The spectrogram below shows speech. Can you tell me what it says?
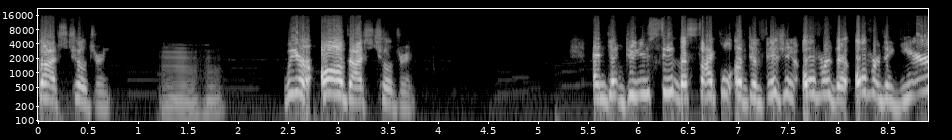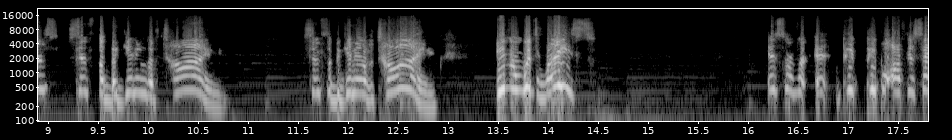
God's children. Mm-hmm. We are all God's children. And yet, do you see the cycle of division over the over the years since the beginning of time? Since the beginning of time, even with race, it's a, it, pe- people often say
